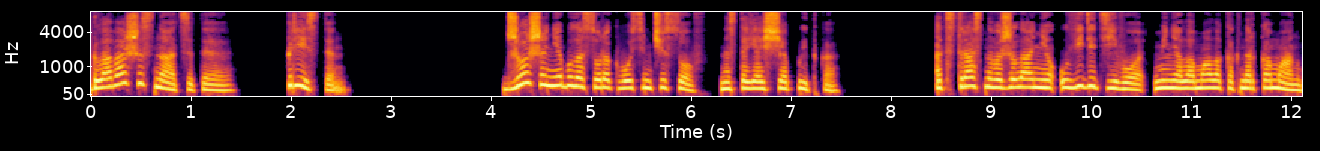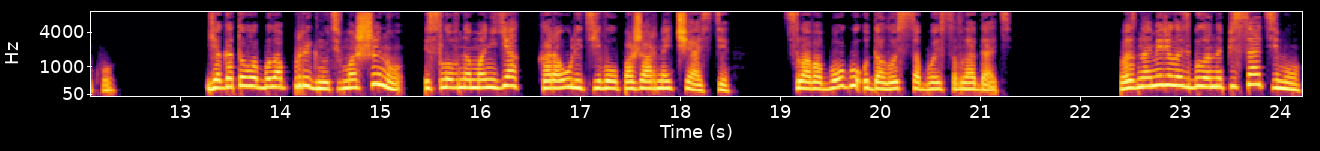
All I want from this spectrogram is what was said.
Глава 16. Кристен. Джоша не было 48 часов. Настоящая пытка. От страстного желания увидеть его меня ломало как наркоманку. Я готова была прыгнуть в машину и словно маньяк караулить его у пожарной части. Слава богу, удалось с собой совладать. Вознамерилась было написать ему,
